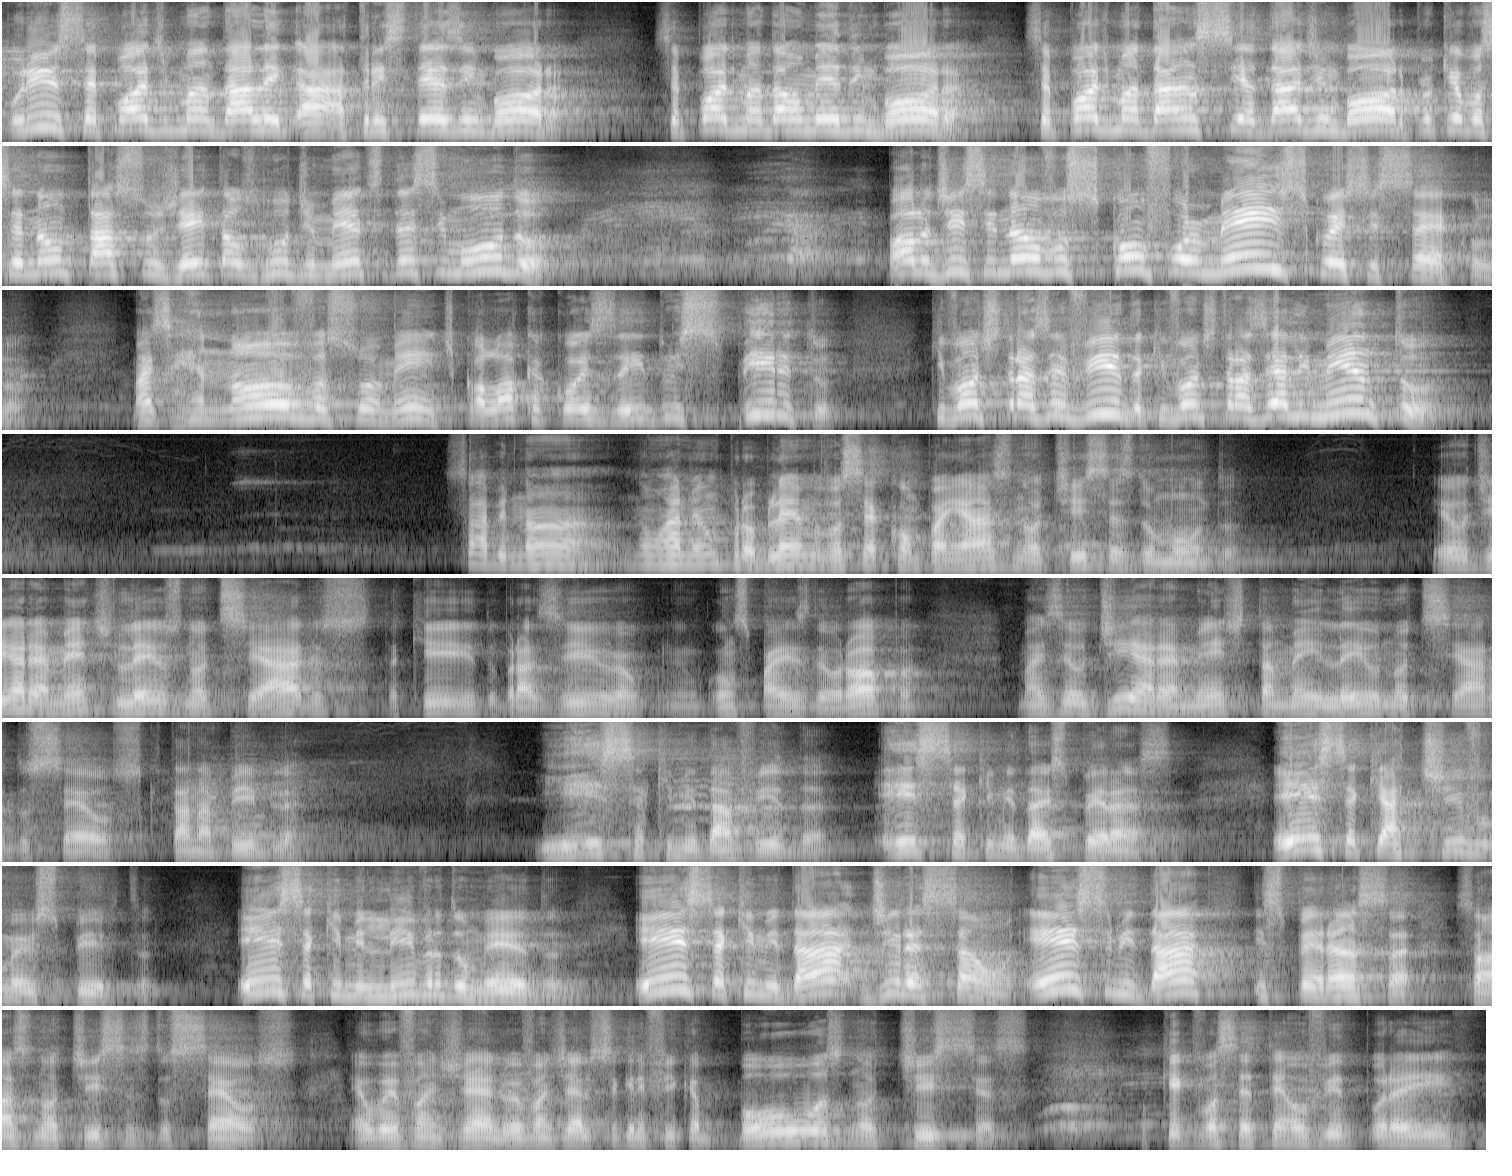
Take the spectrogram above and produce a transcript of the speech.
Por isso você pode mandar a tristeza embora. Você pode mandar o medo embora. Você pode mandar a ansiedade embora, porque você não está sujeito aos rudimentos desse mundo. Paulo disse: Não vos conformeis com esse século, mas renova sua mente, coloca coisas aí do espírito, que vão te trazer vida, que vão te trazer alimento. Sabe, não, não há nenhum problema você acompanhar as notícias do mundo. Eu diariamente leio os noticiários daqui do Brasil, em alguns países da Europa, mas eu diariamente também leio o noticiário dos céus, que está na Bíblia. E esse é que me dá vida, esse é que me dá esperança, esse é que ativa o meu espírito, esse é que me livra do medo, esse é que me dá direção, esse me dá esperança. São as notícias dos céus, é o Evangelho. O Evangelho significa boas notícias o que, você tem ouvido por aí?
